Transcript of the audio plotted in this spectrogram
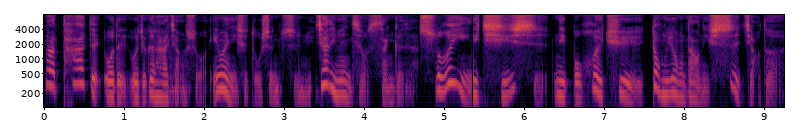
那他的，我的，我就跟他讲说，因为你是独生子女，家里面只有三个人，所以你其实你不会去动用到你视角的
